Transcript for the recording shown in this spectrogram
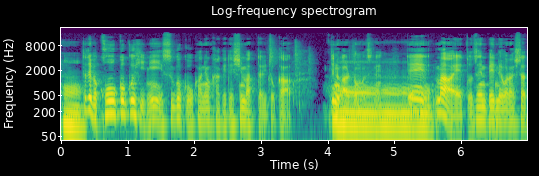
はあ例えば広告費にすごくお金をかけてしまったりとか、っていうのがあると思うんですね。で、まあ、えっと、前編でお話した、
